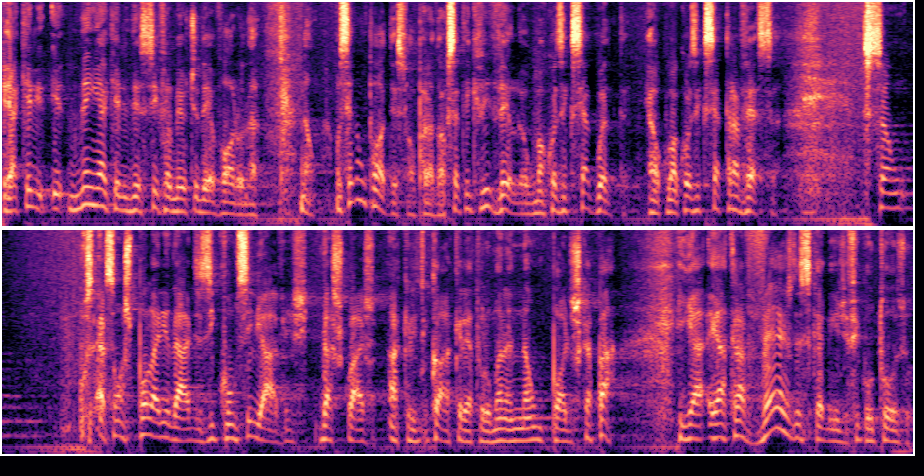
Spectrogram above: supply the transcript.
é aquele, nem é aquele decifra-me, te devoro. Né? Não, você não pode decifrar o paradoxo, você tem que vivê-lo, é alguma coisa que se aguenta, é alguma coisa que se atravessa. São são as polaridades inconciliáveis das quais a criatura humana não pode escapar. E é através desse caminho dificultoso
